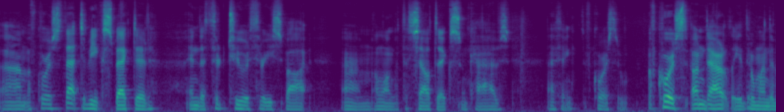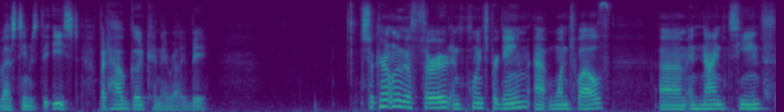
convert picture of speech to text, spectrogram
Um, of course, that to be expected in the th- two or three spot um, along with the Celtics and Cavs. I think, of course, of course, undoubtedly, they're one of the best teams in the East. But how good can they really be? So currently, they're third in points per game at 112, um, and 19th,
